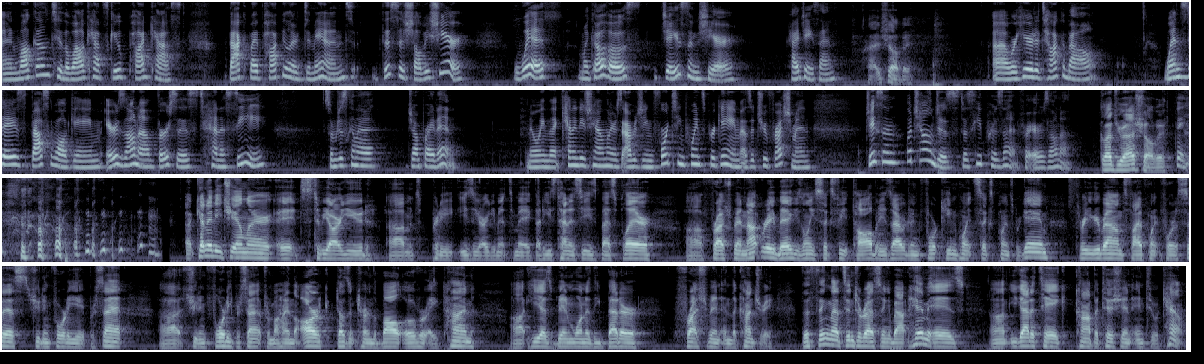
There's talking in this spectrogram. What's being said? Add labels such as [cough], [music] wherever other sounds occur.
and welcome to the Wildcat Scoop podcast. Back by popular demand, this is Shelby Scheer with my co host, Jason Scheer. Hi, Jason. Hi, Shelby. Uh, we're here to talk about Wednesday's basketball game, Arizona versus Tennessee. So I'm just going to jump right in. Knowing that Kennedy Chandler is averaging 14 points per game as a true freshman, Jason, what challenges does he present for Arizona? Glad you asked, Shelby. Thanks. [laughs] uh, Kennedy Chandler, it's to be argued, um, it's a pretty easy argument to make that he's Tennessee's best player. Uh, freshman, not very big. He's only six feet tall, but he's averaging 14.6 points per game, three rebounds, 5.4 assists, shooting 48%, uh, shooting 40% from behind the arc, doesn't turn the ball over a ton. Uh, he has been one of the better freshman in the country. The thing that's interesting about him is um, you got to take competition into account.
